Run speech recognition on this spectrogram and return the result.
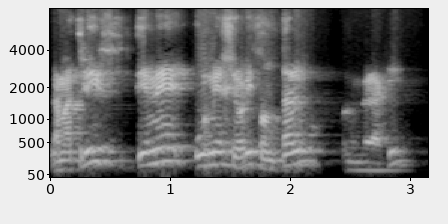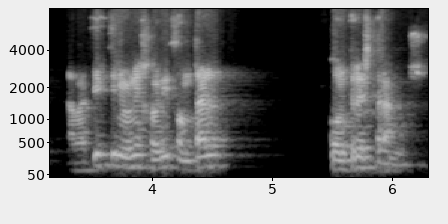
La matriz tiene un eje horizontal, pueden ver aquí, la matriz tiene un eje horizontal con tres tramos.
